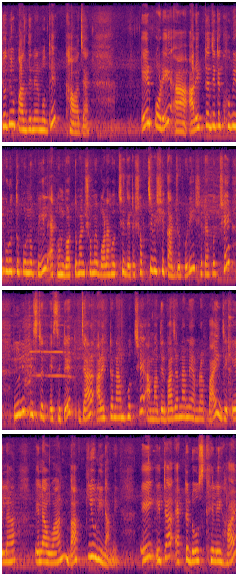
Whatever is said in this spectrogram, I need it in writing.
যদিও পাঁচ দিনের মধ্যে খাওয়া যায়। এরপরে আরেকটা যেটা খুবই গুরুত্বপূর্ণ পিল এখন বর্তমান সময়ে বলা হচ্ছে যেটা সবচেয়ে বেশি কার্যকরী, সেটা হচ্ছে ইউলিপ্রিস্টেড এসিটেট যার আরেকটা নাম হচ্ছে, আমাদের বাজার নামে আমরা পাই যে এলা এলা ওয়ান বা পিউলি নামে। এই, এটা একটা ডোজ খেলেই হয়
